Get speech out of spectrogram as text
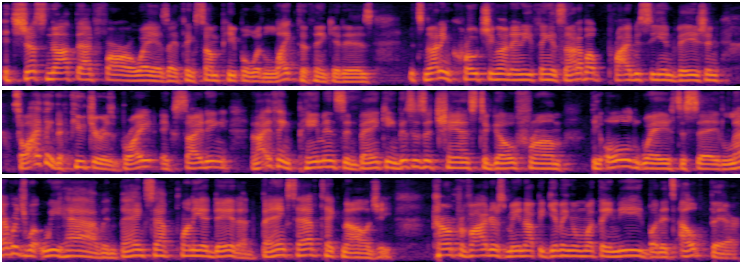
It's just not that far away as I think some people would like to think it is. It's not encroaching on anything. It's not about privacy invasion. So I think the future is bright, exciting, and I think payments and banking, this is a chance to go from the old ways to say leverage what we have and banks have plenty of data. Banks have technology current providers may not be giving them what they need, but it's out there.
